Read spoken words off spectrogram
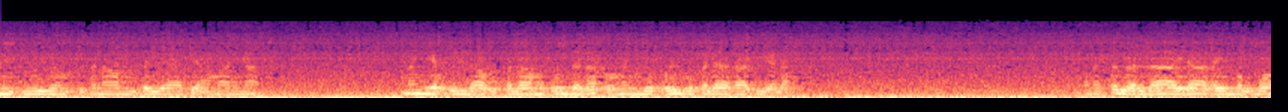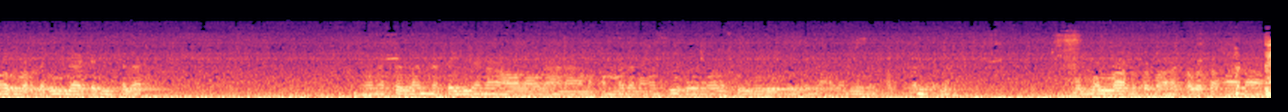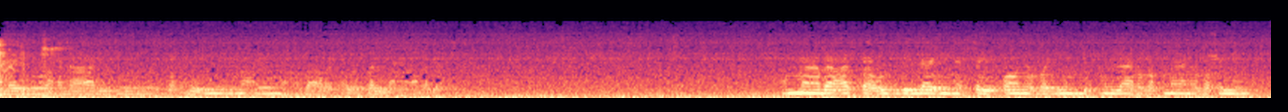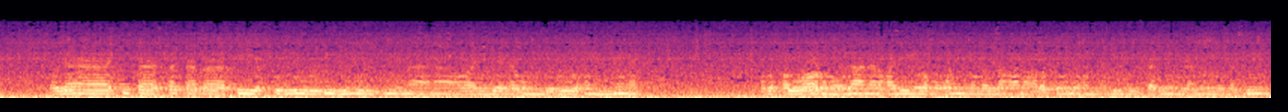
من شرور أنفسنا ومن سيئات أعمالنا من يهد الله فلا مضل له ومن يضلل فلا هادي له ونشهد أن لا إله إلا الله وحده لا شريك له ونشهد أن سيدنا ومولانا محمدا عبده ورسوله العالمين صلى الله تبارك وتعالى عليه وعلى آله وصحبه أجمعين وبارك وسلم عليه أما بعد فأعوذ بالله من الشيطان الرجيم. بسم الله الرحمن الرحيم. أولئك كتب في قلوبهم الإيمان وأيدهم بروح منه. صدق الله مولانا العلي العظيم وبلغنا رسوله النبي الكريم الأمين المكين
